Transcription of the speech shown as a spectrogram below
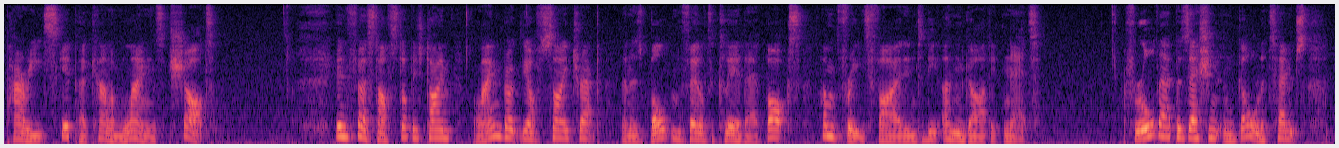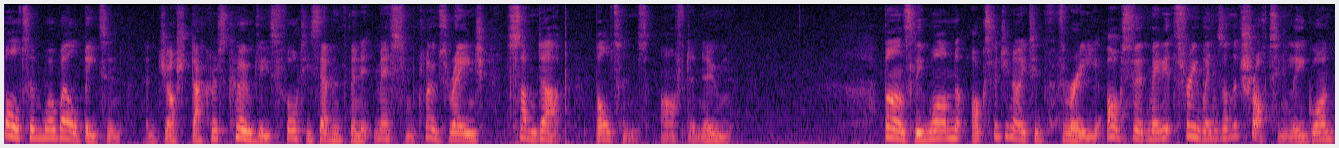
parry skipper Callum Lang's shot. In first half stoppage time, Lang broke the offside trap, and as Bolton failed to clear their box, Humphrys fired into the unguarded net. For all their possession and goal attempts, Bolton were well beaten, and Josh Dacres Cogley's 47th minute miss from close range summed up Bolton's afternoon. Barnsley 1, Oxford United 3. Oxford made it three wins on the trot in League One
